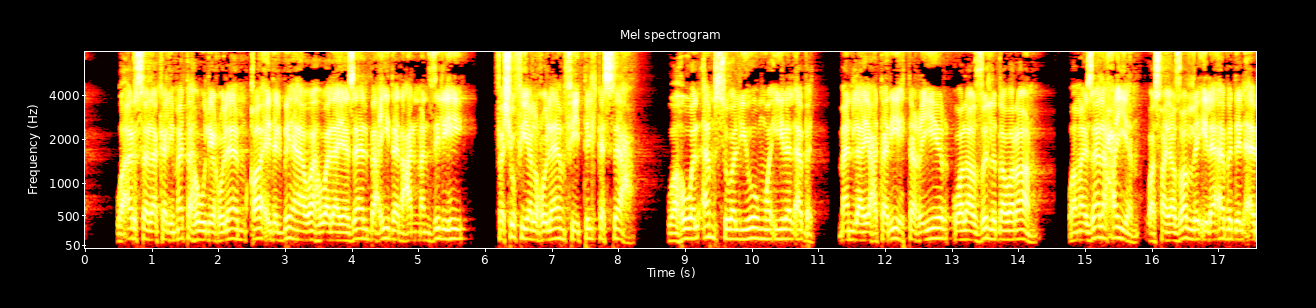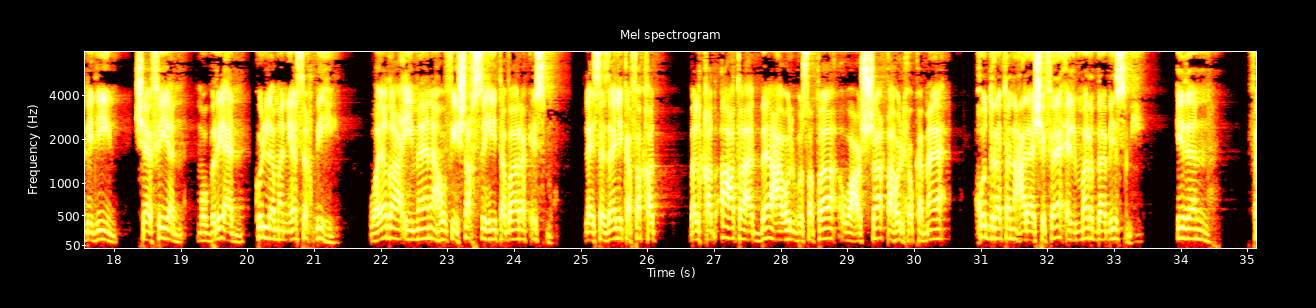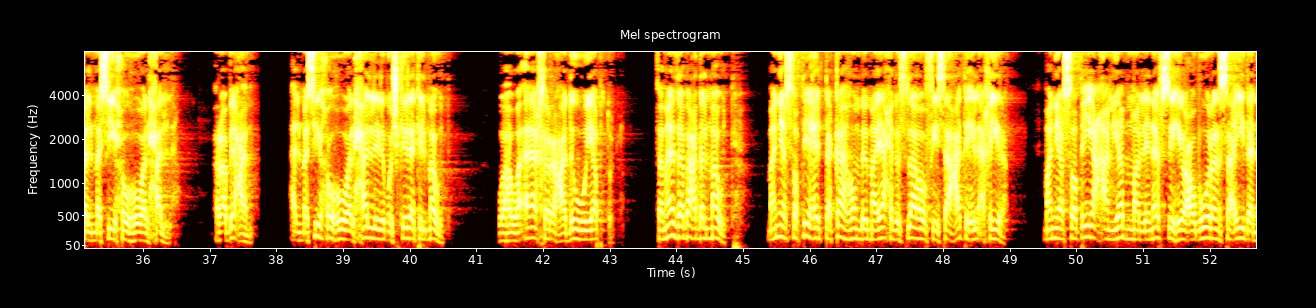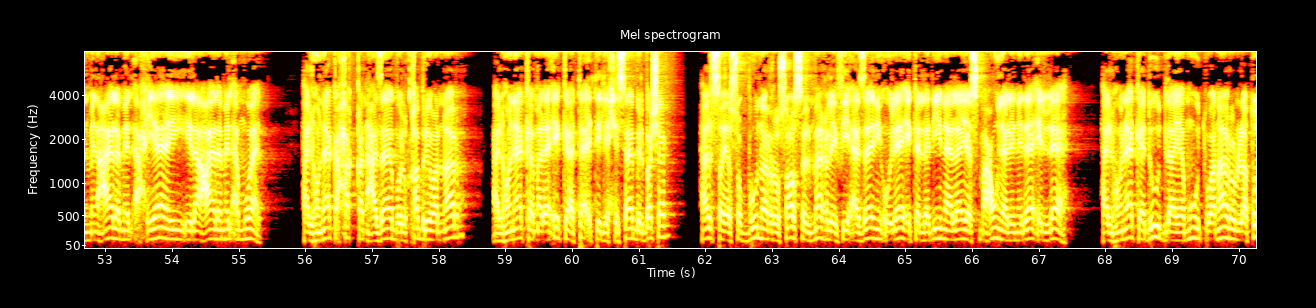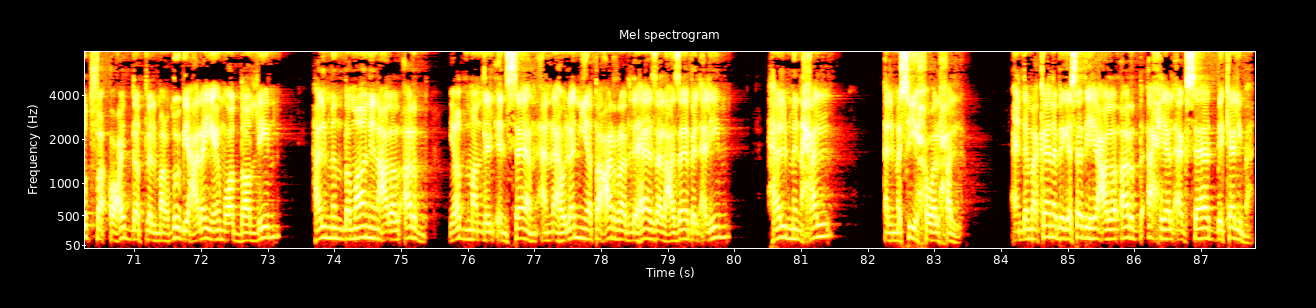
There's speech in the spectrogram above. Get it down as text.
وأرسل كلمته لغلام قائد المئة وهو لا يزال بعيدا عن منزله فشفي الغلام في تلك الساعة وهو الأمس واليوم وإلى الأبد. من لا يعتريه تغيير ولا ظل دوران وما زال حيا وسيظل إلى أبد الأبدين شافيا مبرئا كل من يثق به ويضع إيمانه في شخصه تبارك اسمه. ليس ذلك فقط بل قد أعطى أتباعه البسطاء وعشاقه الحكماء قدرة على شفاء المرضى باسمه. اذا فالمسيح هو الحل. رابعا المسيح هو الحل لمشكلة الموت وهو آخر عدو يبطل. فماذا بعد الموت؟ من يستطيع التكهن بما يحدث له في ساعته الأخيرة؟ من يستطيع أن يضمن لنفسه عبورا سعيدا من عالم الأحياء إلى عالم الأموات؟ هل هناك حقا عذاب القبر والنار هل هناك ملائكة تأتي لحساب البشر هل سيصبون الرصاص المغلي في أذان أولئك الذين لا يسمعون لنداء الله هل هناك دود لا يموت ونار لا تطفأ أعدت للمغضوب عليهم والضالين؟ هل من ضمان على الأرض يضمن للإنسان أنه لن يتعرض لهذا العذاب الأليم؟ هل من حل؟ المسيح هو الحل. عندما كان بجسده على الأرض أحيا الأجساد بكلمة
